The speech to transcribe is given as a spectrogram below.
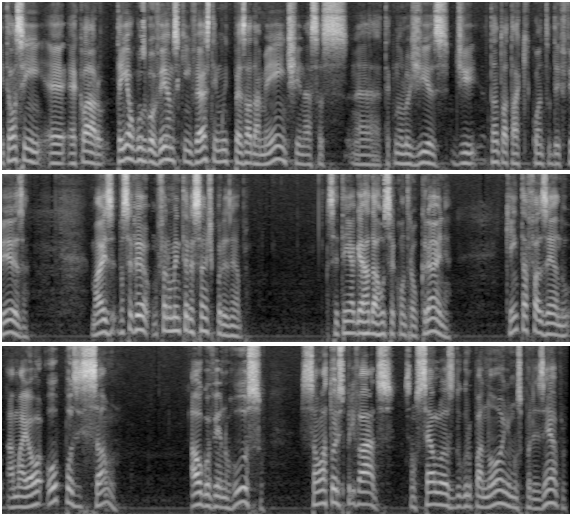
Então, assim, é, é claro, tem alguns governos que investem muito pesadamente nessas né, tecnologias de tanto ataque quanto defesa, mas você vê um fenômeno interessante, por exemplo. Você tem a guerra da Rússia contra a Ucrânia. Quem está fazendo a maior oposição ao governo russo são atores privados. São células do grupo Anonymous, por exemplo,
